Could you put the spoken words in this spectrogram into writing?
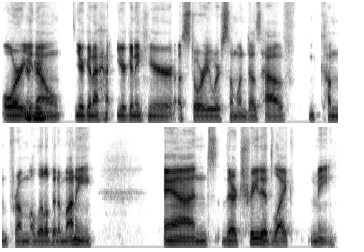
or you mm-hmm. know you're gonna ha- you're gonna hear a story where someone does have come from a little bit of money and they're treated like me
